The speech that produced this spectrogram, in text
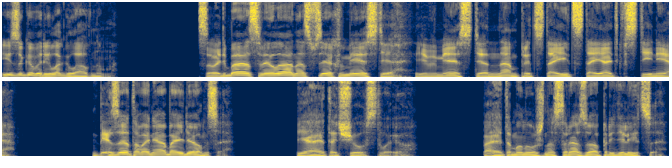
и заговорил о главном. Судьба свела нас всех вместе, и вместе нам предстоит стоять в стене. Без этого не обойдемся. Я это чувствую. Поэтому нужно сразу определиться.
